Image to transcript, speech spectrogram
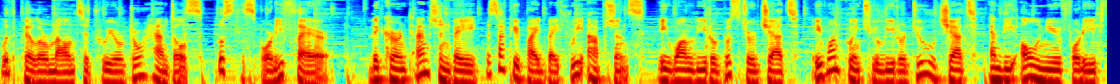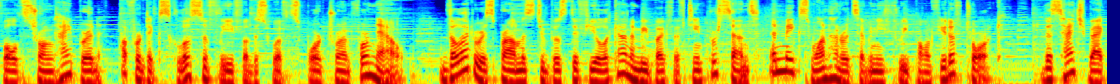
with pillar-mounted rear door handles boosts the sporty flair. The current engine bay is occupied by three options, a 1-liter booster jet, a 1.2-liter dual jet, and the all-new 48-volt strong hybrid offered exclusively for the Swift Sport trim for now. The latter is promised to boost the fuel economy by 15% and makes 173 pound-feet of torque. This hatchback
